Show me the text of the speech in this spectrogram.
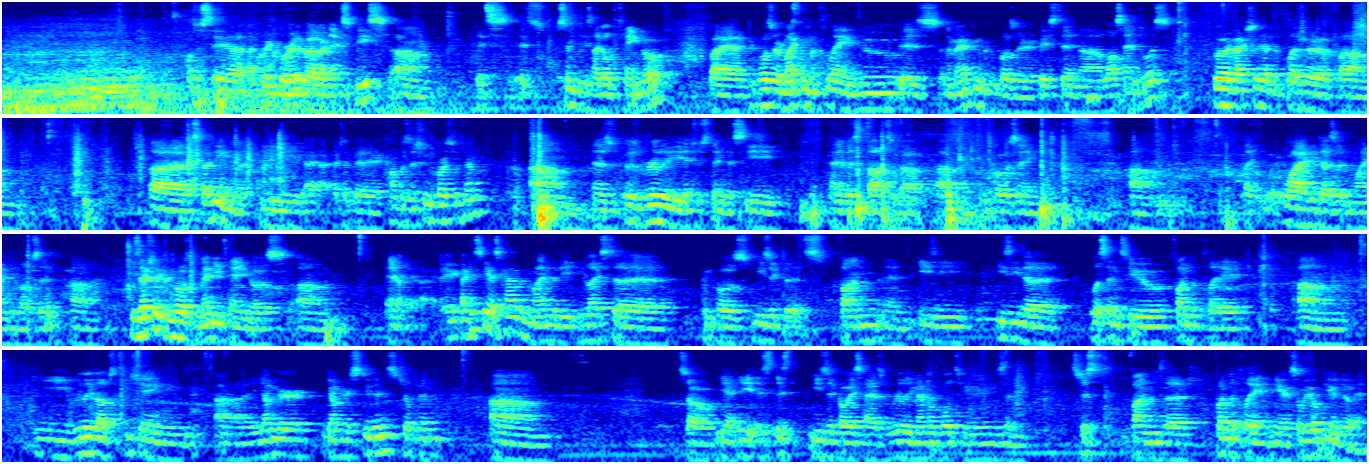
Just say a, a quick word about our next piece. Um, it's, it's simply titled Tango by uh, composer Michael McLean, who is an American composer based in uh, Los Angeles, who I've actually had the pleasure of um, uh, studying with. He, I, I took a composition course with him. Um, and it, was, it was really interesting to see kind of his thoughts about uh, composing, um, like wh- why he does it and why he loves it. Uh, he's actually composed many tangos. Um, and I, I, I guess he has kind of in mind that he, he likes to compose music that's fun and easy, easy to listen to, fun to play. Um, he really loves teaching uh, younger younger students, children. Um, so yeah, he, his, his music always has really memorable tunes, and it's just fun to fun to play in here. So we hope you enjoy it.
